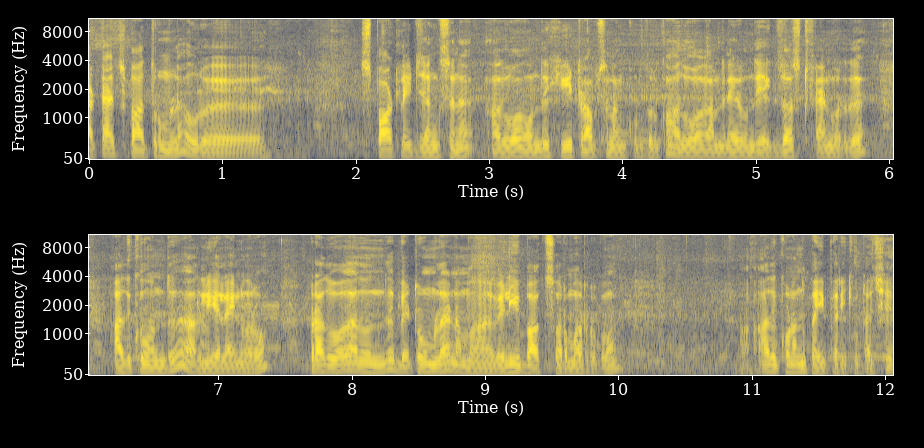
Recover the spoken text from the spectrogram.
அட்டாச் பாத்ரூமில் ஒரு ஸ்பாட்லைட் ஜங்ஷனு அதுவாக வந்து ஹீட்டர் ஆப்ஷன் நாங்கள் கொடுத்துருக்கோம். அதுவாக அந்த நேரம் வந்து எக்ஸாஸ்ட் ஃபேன் வருது. அதுக்கும் வந்து அதுலேயே லைன் வரும். அப்புறம் அதுவாக அது வந்து பெட்ரூமில் நம்ம வெளியே பாக்ஸ் வர மாதிரி இருக்கும். அதுக்கு கொண்டு வந்து பைப் இறக்கி விட்டாச்சு.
